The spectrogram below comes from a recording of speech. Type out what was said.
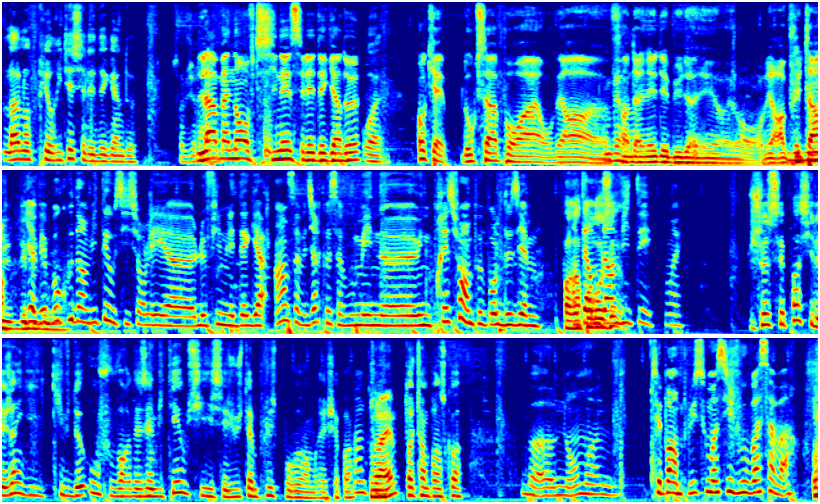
là, notre priorité, c'est les dégâts 2. Ça veut dire- Là maintenant, au ciné, c'est les dégâts 2 Ouais. Ok, donc ça pour euh, on verra euh, On verra. fin d'année, début d'année, euh, on verra plus Début- tard. Il y avait beaucoup d'invités aussi sur les, euh, le film Les Dégâts 1, ça veut dire que ça vous met une, une pression un peu pour le deuxième. Par en termes aux- d'invités, ouais. Je sais pas si les gens ils kiffent de ouf voir des invités ou si c'est juste un plus pour eux en vrai, je sais pas. Ouais. Toi, tu en penses quoi? Bah non, moi, c'est pas un plus. Moi, si je vous vois, ça va.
